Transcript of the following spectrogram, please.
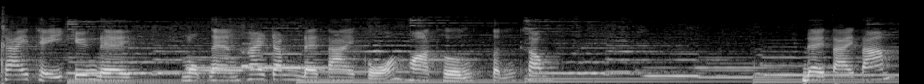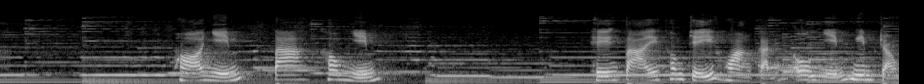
khai thị chuyên đề 1.200 đề tài của Hòa Thượng Tịnh Không. Đề tài 8 Họ nhiễm, ta không nhiễm. Hiện tại không chỉ hoàn cảnh ô nhiễm nghiêm trọng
